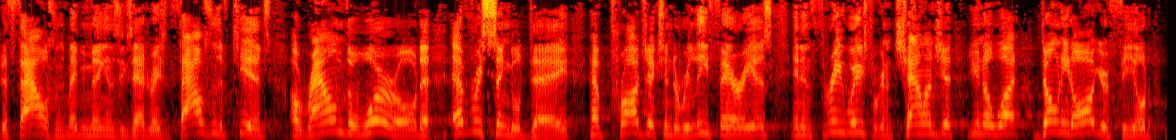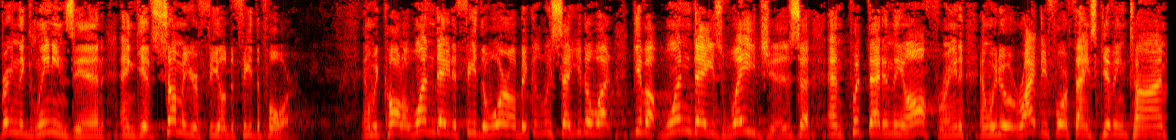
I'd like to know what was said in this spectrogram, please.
to thousands, maybe millions exaggeration, thousands of kids around the world every single day have projects into relief areas. And in three weeks, we're going to challenge you. You know what? Don't eat all your field. Bring the gleanings in and give some of your field to feed the poor and we call it one day to feed the world because we say, you know what, give up one day's wages uh, and put that in the offering. And we do it right before Thanksgiving time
